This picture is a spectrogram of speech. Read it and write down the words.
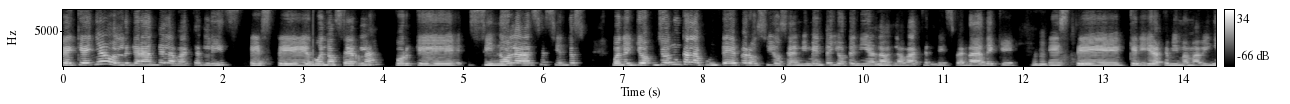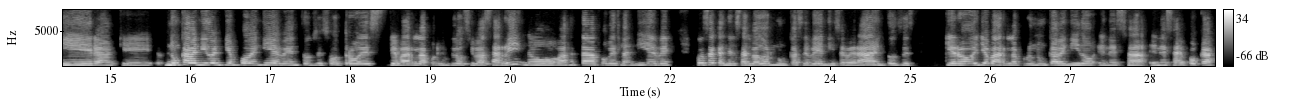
pequeña o grande la bucket list, este, es bueno hacerla porque si no la haces, sientes, bueno, yo, yo nunca la apunté, pero sí, o sea, en mi mente yo tenía la, la bucket list, ¿verdad? De que este, quería que mi mamá viniera, que nunca ha venido en tiempo de nieve, entonces otro es llevarla, por ejemplo, si vas a Rino o vas a Tajo, ves la nieve, cosa que en El Salvador nunca se ve ni se verá, entonces quiero llevarla, pero nunca ha venido en esa, en esa época.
